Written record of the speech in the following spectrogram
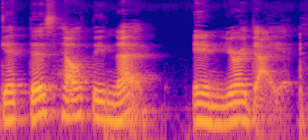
Get this healthy nut in your diet.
